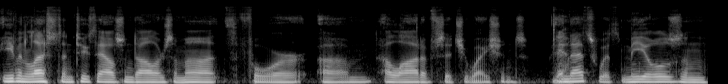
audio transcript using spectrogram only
even less than two thousand dollars a month for um, a lot of situations, yeah. and that's with meals and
